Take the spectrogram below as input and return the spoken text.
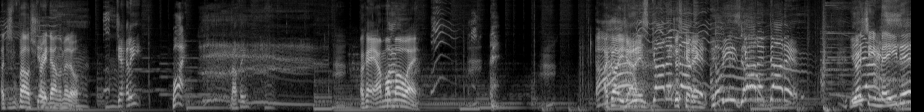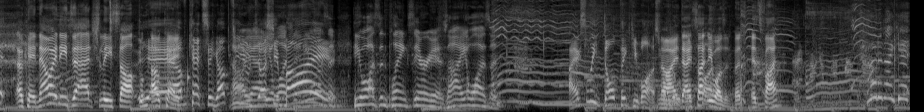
I just fell straight down the middle. Jelly, What? nothing. Okay, I'm on my way. I got you, Johnny. He's got it Just done kidding. it. No, you He's got don't. it done it. You actually made it? Okay, now I need to actually start. Yeah, okay. I'm catching up to Oh you, yeah, Josh. he you wasn't, he wasn't. He wasn't playing serious. Huh? He wasn't. I actually don't think he was. No, for a I, little I slightly but- wasn't, but it's fine. How did I get?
